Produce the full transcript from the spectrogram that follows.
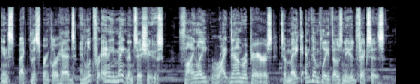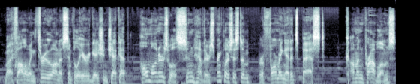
inspect the sprinkler heads and look for any maintenance issues. Finally, write down repairs to make and complete those needed fixes. By following through on a simple irrigation checkup, homeowners will soon have their sprinkler system performing at its best. Common problems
